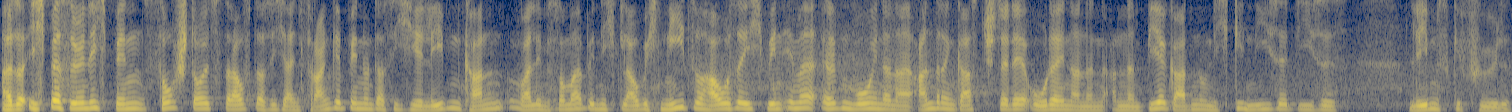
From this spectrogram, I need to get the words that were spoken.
Also ich persönlich bin so stolz darauf, dass ich ein Franke bin und dass ich hier leben kann, weil im Sommer bin ich, glaube ich, nie zu Hause. Ich bin immer irgendwo in einer anderen Gaststätte oder in einem anderen Biergarten und ich genieße dieses Lebensgefühl.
